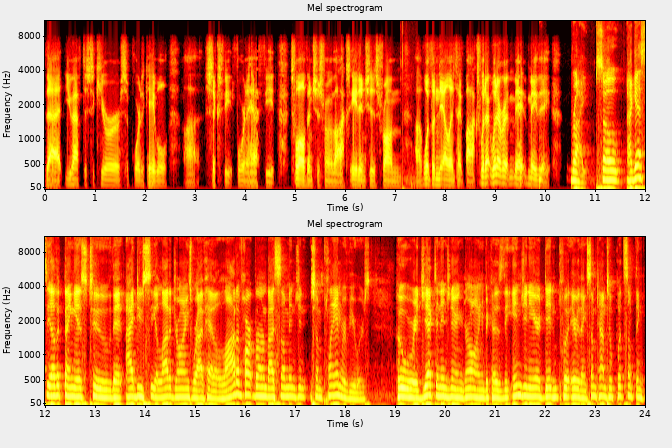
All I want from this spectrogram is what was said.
that you have to secure or support a cable uh, six feet, four and a half feet, 12 inches from a box, eight inches from uh, what the nail in type box, whatever, whatever it may, may be. Right. So I guess the other thing is too that I do see a lot of drawings where I've had a lot of heartburn by some engine, some plan reviewers who will reject an engineering drawing because the engineer didn't put everything. Sometimes he'll put something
